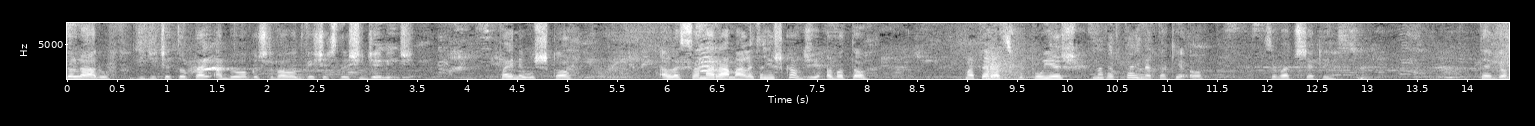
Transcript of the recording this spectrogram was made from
dolarów, widzicie tutaj, a było kosztowało 249. Fajne łóżko, ale sama rama, ale to nie szkodzi. Albo to. Materac kupujesz, nawet fajne takie, o. Zobaczcie, jakie tego.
